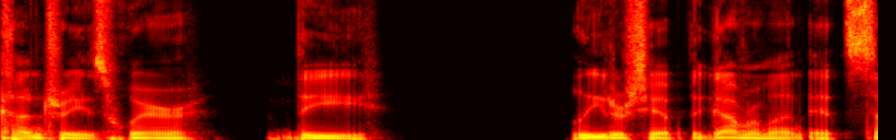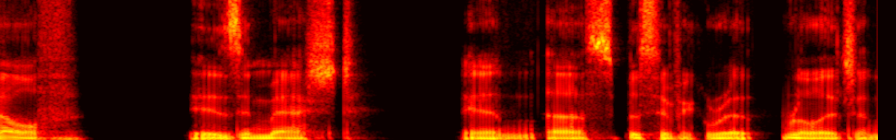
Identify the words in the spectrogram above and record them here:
countries where the leadership, the government itself, is enmeshed in a specific re- religion.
